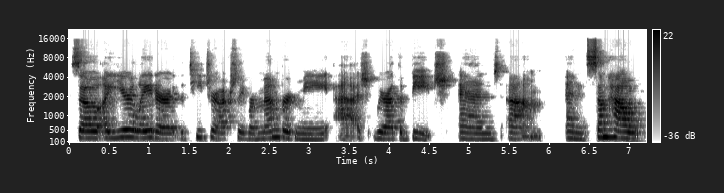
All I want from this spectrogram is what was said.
So a year later, the teacher actually remembered me. At, we were at the beach, and um, and somehow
